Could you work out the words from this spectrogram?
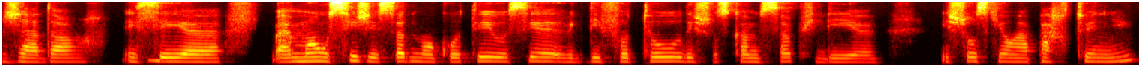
J'adore. Et c'est euh, ben, moi aussi, j'ai ça de mon côté aussi avec des photos, des choses comme ça, puis des, euh, des choses qui ont appartenu.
